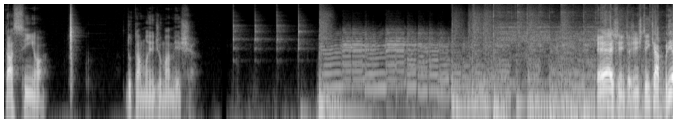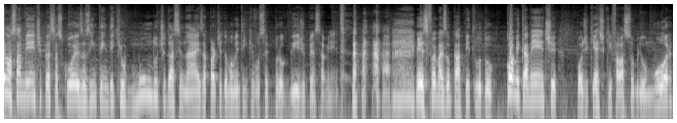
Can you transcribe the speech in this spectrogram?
tá assim, ó, do tamanho de uma ameixa. É, gente, a gente tem que abrir a nossa mente para essas coisas e entender que o mundo te dá sinais a partir do momento em que você progride o pensamento. Esse foi mais um capítulo do Comicamente, podcast que fala sobre humor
